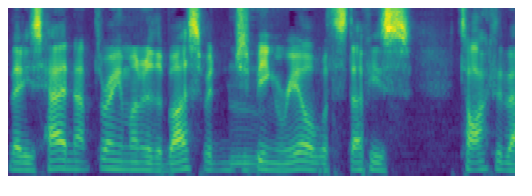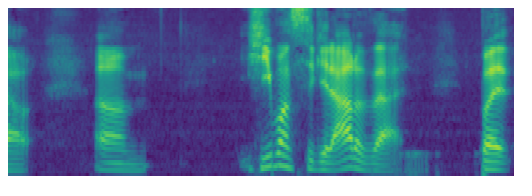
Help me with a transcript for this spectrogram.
that he's had, not throwing him under the bus, but just Mm. being real with stuff he's talked about. Um, he wants to get out of that, but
